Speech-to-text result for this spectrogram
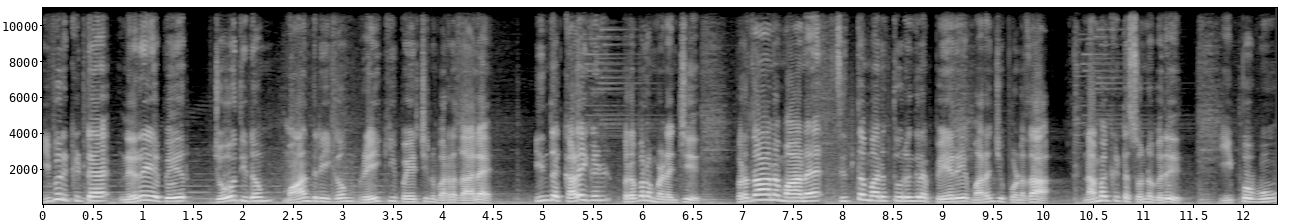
இவர்கிட்ட நிறைய பேர் ஜோதிடம் மாந்திரீகம் ரேக்கி பயிற்சின்னு வர்றதால இந்த கலைகள் பிரபலமடைஞ்சு பிரதானமான சித்த மருத்துவருங்கிற பேரே மறைஞ்சு போனதா நம்ம கிட்ட சொன்னவரு இப்பவும்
